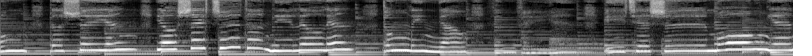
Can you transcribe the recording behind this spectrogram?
梦的水烟，有谁值得你留恋？同林鸟纷飞燕，一切是梦魇。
